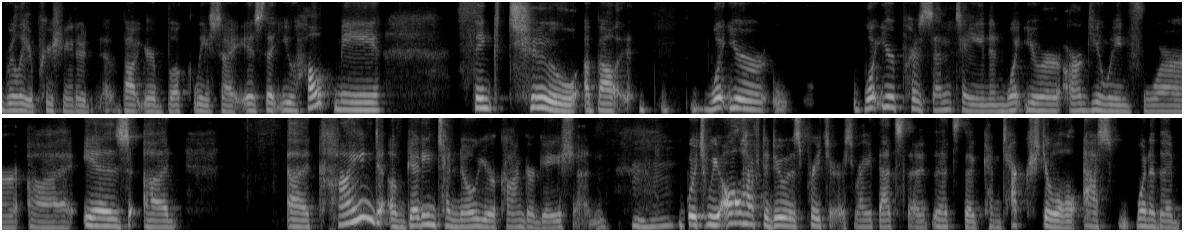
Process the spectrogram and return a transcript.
really appreciated about your book, Lisa, is that you help me think too about what you're what you're presenting and what you're arguing for uh, is a, a kind of getting to know your congregation Mhm. which we all have to do as preachers, right? That's the that's the contextual as one of the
